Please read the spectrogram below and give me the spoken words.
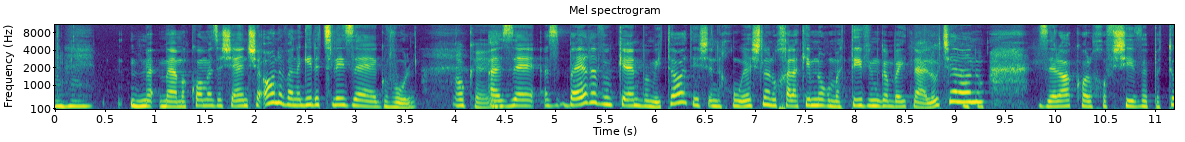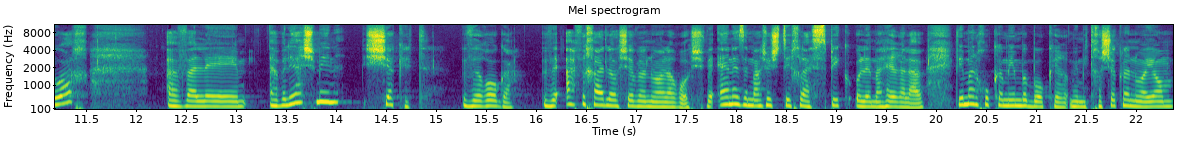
מה- מהמקום הזה שאין שעון, אבל נגיד אצלי זה גבול. אוקיי. אז, אה, אז בערב כן במיטות, יש, אנחנו, יש לנו חלקים נורמטיביים גם בהתנהלות שלנו, זה לא הכל חופשי ופתוח, אבל, אה, אבל יש מין שקט ורוגע. ואף אחד לא יושב לנו על הראש, ואין איזה משהו שצריך להספיק או למהר אליו. ואם אנחנו קמים בבוקר ומתחשק לנו היום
